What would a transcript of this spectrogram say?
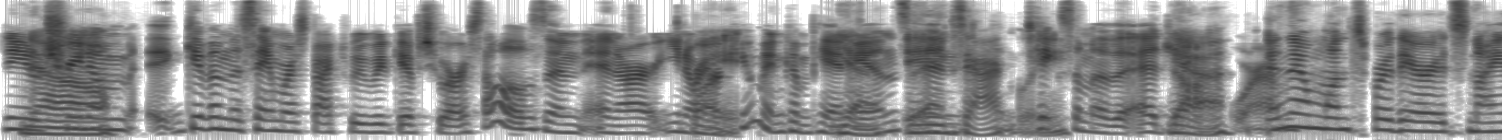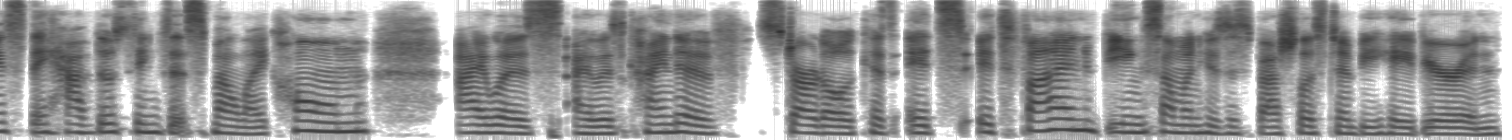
you know no. treat them, eh, give them the same respect we would give to ourselves and, and our you know right. our human companions, yeah, exactly. and take some of the edge yeah. off for them. And then once we're there, it's nice they have those things that smell like home. I was I was kind of startled because it's it's fun being someone who's a specialist in behavior and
